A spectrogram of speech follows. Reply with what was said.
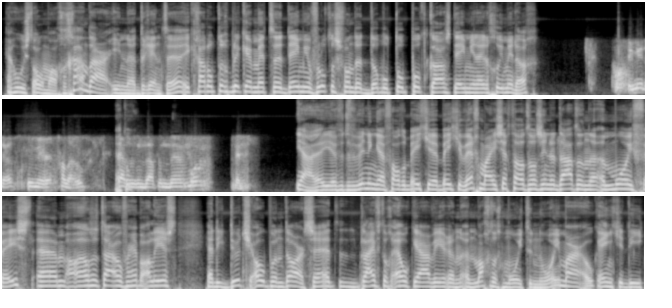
Ja, hoe is het allemaal gegaan daar in eh, Drenthe? Ik ga erop terugblikken met uh, Damien Vlotters van de Double Top Podcast. Damien, een hele goede middag. Goedemiddag, goedemiddag, hallo. Ja, Ja, dat is inderdaad een uh, mooi Ja, de verbinding eh, valt een beetje, beetje weg, maar je zegt al, het was inderdaad een, eh, een mooi feest. Ehm, als we het daarover hebben, allereerst ja, die Dutch Open Darts. Hè, het blijft toch elk jaar weer een, een machtig mooi toernooi, maar ook eentje die,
